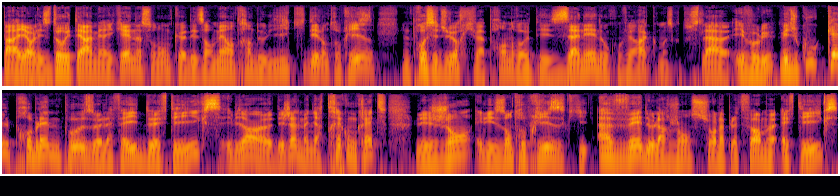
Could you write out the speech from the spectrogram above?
Par ailleurs, les autorités américaines sont donc euh, désormais en train de liquider l'entreprise, une procédure qui va prendre des années, donc on verra comment est-ce que tout cela évolue. Mais du coup, quel problème pose la faillite de FTX Eh bien, déjà de manière très concrète, les gens et les entreprises qui avaient de l'argent sur la plateforme FTX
